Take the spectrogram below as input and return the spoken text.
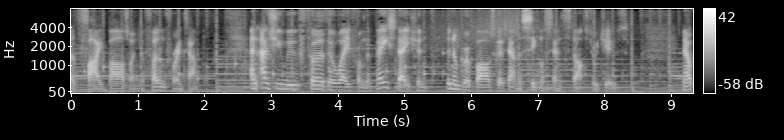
so five bars on your phone, for example. And as you move further away from the base station, the number of bars goes down, the signal strength starts to reduce. Now,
